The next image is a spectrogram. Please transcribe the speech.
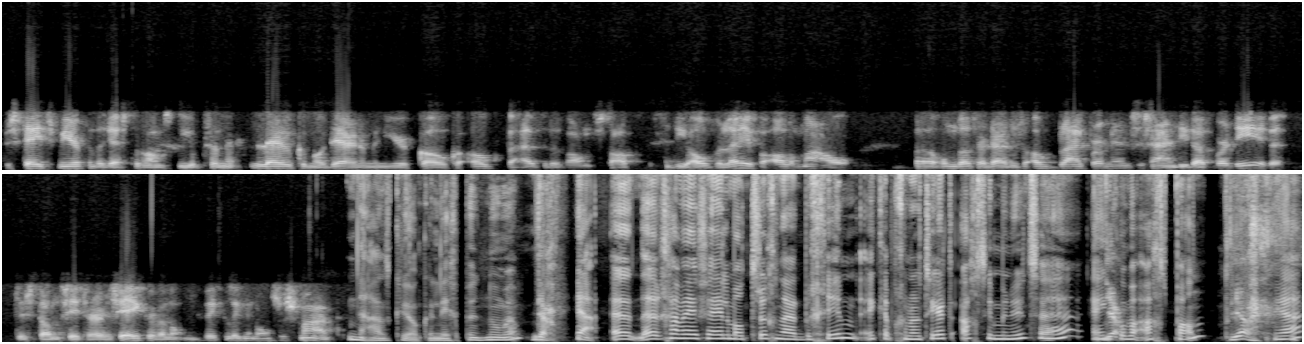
Steeds meer van de restaurants die op zo'n leuke, moderne manier koken, ook buiten de Randstad, die overleven allemaal, uh, omdat er daar dus ook blijkbaar mensen zijn die dat waarderen. Dus dan zit er zeker wel een ontwikkeling in onze smaak. Nou, dat kun je ook een lichtpunt noemen. Ja. ja uh, dan gaan we even helemaal terug naar het begin. Ik heb genoteerd 18 minuten, 1,8 ja. pan. Ja. ja?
